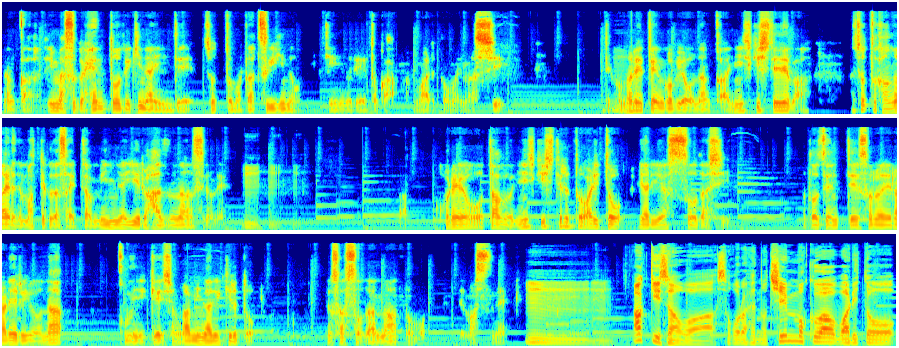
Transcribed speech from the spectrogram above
なんか今すぐ返答できないんで、ちょっとまた次のミーティングでとかもあると思いますし、で、この0.5秒なんか認識してれば、ちょっと考えるで待ってくださいってみんな言えるはずなんですよね。うん、うん、これを多分認識してると割とやりやすそうだし、あと前提揃えられるようなコミュニケーションがみんなできると良さそうだなと思ってますね。うん。アッキーさんはそこら辺の沈黙は割と、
